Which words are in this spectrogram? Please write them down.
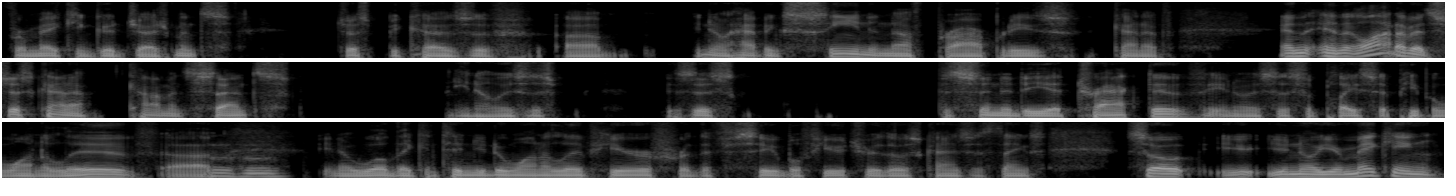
for making good judgments just because of, um, you know, having seen enough properties kind of, and, and a lot of it's just kind of common sense. You know, is this, is this vicinity attractive? You know, is this a place that people want to live? Uh, Mhm. you know, will they continue to want to live here for the foreseeable future? Those kinds of things. So, you, you know, you're making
